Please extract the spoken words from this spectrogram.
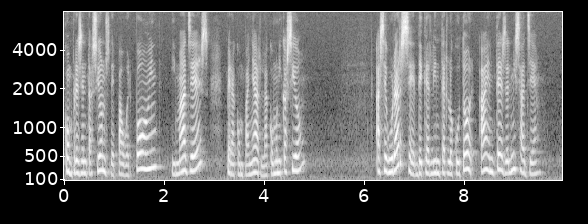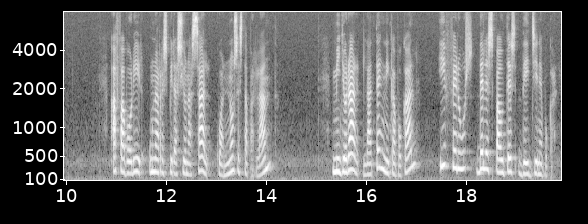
com presentacions de PowerPoint, imatges, per acompanyar la comunicació, assegurar-se de que l'interlocutor ha entès el missatge, afavorir una respiració nasal quan no s'està parlant, millorar la tècnica vocal i fer ús de les pautes d'higiene vocal.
